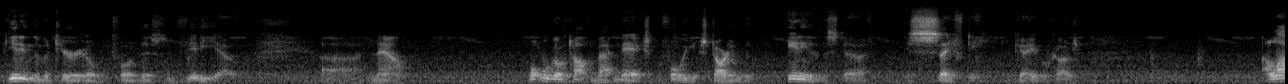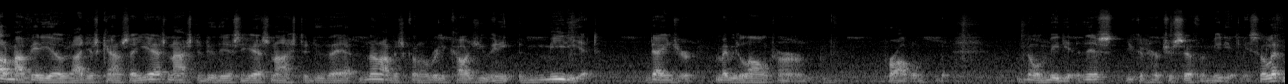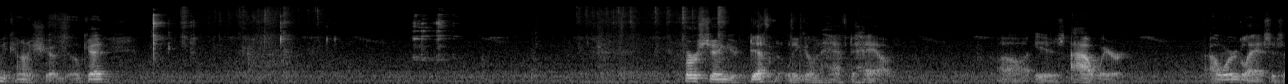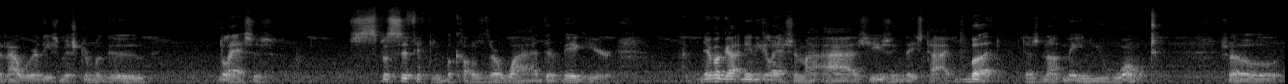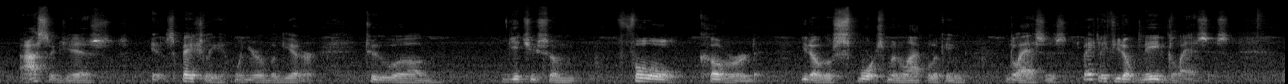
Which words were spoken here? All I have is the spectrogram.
getting the material for this video. Uh, now, what we're going to talk about next, before we get started with any of the stuff, is safety, okay? Because a lot of my videos, I just kind of say, yes, nice to do this, yes, nice to do that. None of it's going to really cause you any immediate danger, maybe long-term problem, but no immediate. This, you can hurt yourself immediately. So let me kind of show you, okay? First thing you're definitely going to have to have uh, is eyewear. I wear glasses, and I wear these Mr. Magoo glasses specifically because they're wide, they're big here. I've never gotten any glass in my eyes using these type, but does not mean you won't. So I suggest, especially when you're a beginner, to um, get you some full covered, you know, those sportsman-like looking glasses, especially if you don't need glasses.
